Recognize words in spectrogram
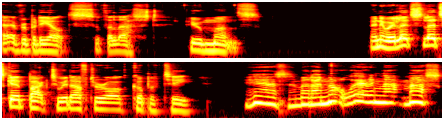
everybody else of the last few months. Anyway, let's let's get back to it after our cup of tea. Yes, but I'm not wearing that mask.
